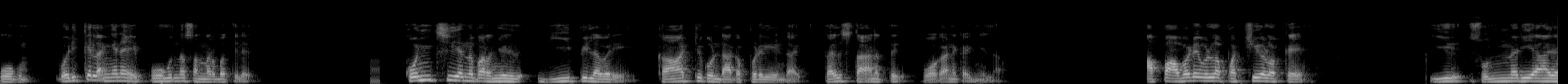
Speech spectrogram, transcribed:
പോകും. ഒരിക്കൽ അങ്ങനെ പോകുന്ന സന്ദർഭത്തിൽ കൊഞ്ചി എന്ന് പറഞ്ഞ ദ്വീപിൽ അവർ കാറ്റ് കൊണ്ട് അകപ്പെടുകയുണ്ടായി. തൽസ്ഥാനത്ത് പോകാൻ കഴിഞ്ഞില്ല. അപ്പൊ അവിടെയുള്ള പക്ഷികളൊക്കെ ഈ സുന്ദരിയായ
